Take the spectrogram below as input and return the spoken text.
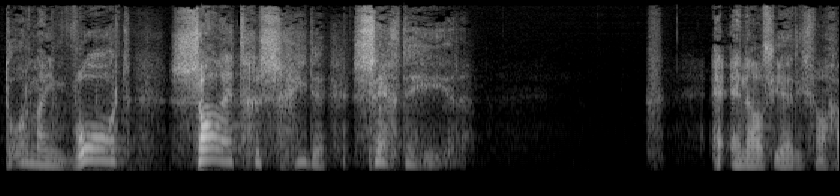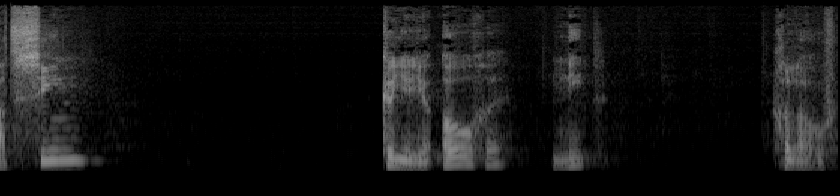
door mijn woord zal het geschieden, zegt de Heer. En als je er iets van gaat zien, kun je je ogen niet geloven.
